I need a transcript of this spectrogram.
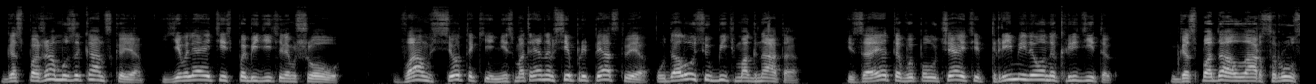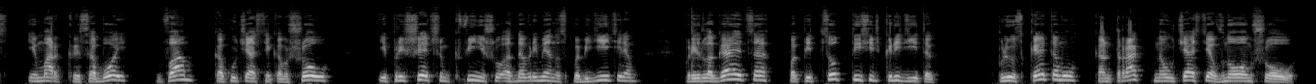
госпожа Музыканская, являетесь победителем шоу. Вам все-таки, несмотря на все препятствия, удалось убить магната. И за это вы получаете 3 миллиона кредиток. Господа Ларс Рус и Марк Крысобой, вам, как участникам шоу и пришедшим к финишу одновременно с победителем, предлагается по 500 тысяч кредиток. Плюс к этому контракт на участие в новом шоу.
